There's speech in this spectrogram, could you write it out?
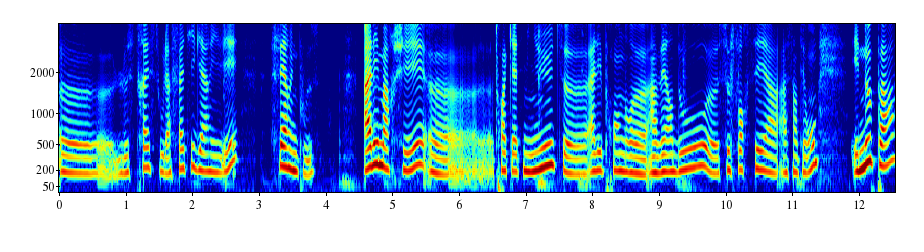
le stress ou la fatigue arriver, faire une pause aller marcher euh, 3-4 minutes, euh, aller prendre euh, un verre d'eau, euh, se forcer à, s'interrompre et ne pas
